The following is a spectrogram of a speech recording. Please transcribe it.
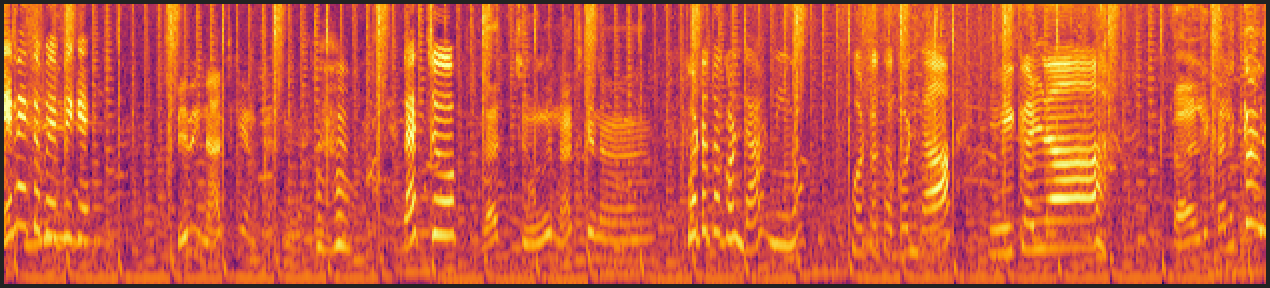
ಏನಾಯ್ತು ಬೇಬಿಗೆ ಬೇಬಿಗೆ ನಾಚಿಕೆ ಅಂತ. ಲಚ್ಚು. ಲಚ್ಚು ನಾಚಿಕೆನಾ? ಫೋಟೋ ತಗೊಂಡ ನೀನು? ಫೋಟೋ ತಗೊಂಡ? ಏ ಕಳ್ಳ. ಕಾಳಿ ಕಾಳಿ ಕಾಳಿ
